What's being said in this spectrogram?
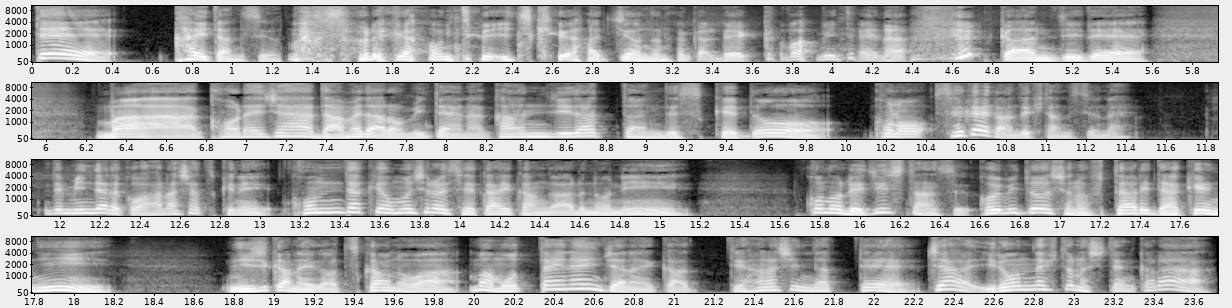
て書いたんですよ。ま あそれが本当に1984のなんか劣化版みたいな感じでまあこれじゃあダメだろみたいな感じだったんですけどこの世界観できたんですよね。でみんなでこう話した時にこんだけ面白い世界観があるのにこのレジスタンス恋人同士の2人だけに2時間の映画を使うのはまあもったいないんじゃないかっていう話になってじゃあいろんな人の視点から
